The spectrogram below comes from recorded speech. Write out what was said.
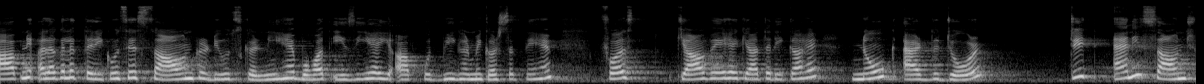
आपने अलग अलग तरीक़ों से साउंड प्रोड्यूस करनी है। बहुत इजी है। ये आप खुद भी घर में कर सकते हैं। फ़र्स्ट क्या वे है? क्या तरीका है? Knock at the door did any sound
